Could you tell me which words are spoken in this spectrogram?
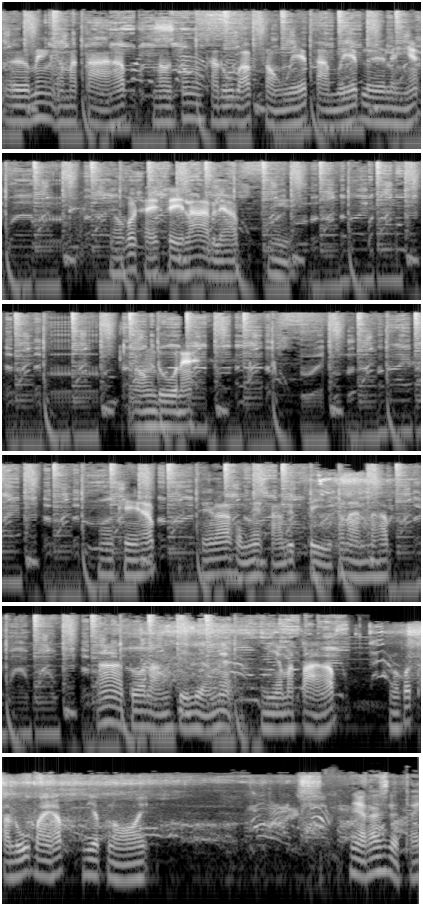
เออแม่งอมตะครับ เราต้องทะลุบัฟสองเวฟสามเวฟเลยอะไรเงี้ย เราก็ใช้เซล่าไปเลยครับ นี่ ลองดูนะ โอเคครับ เซล่าผมเนี่ยสามสิบสี่เท่านั้นนะครับอ่าตัวหลังสีเหลืองเนี่ยมีอมตะครับ เราก็ทะลุไปครับ เรียบร้อย เนี่ยถ้าเกิดใช้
